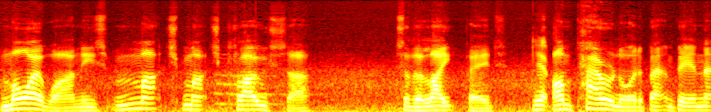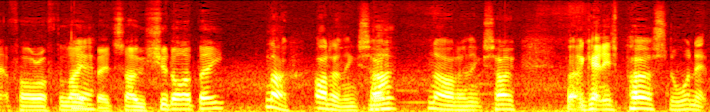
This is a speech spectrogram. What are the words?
my one is much, much closer to the lake bed. Yep. I'm paranoid about them being that far off the lake Yeah. bed. So should I be? No, I don't think so. No? No, I don't think so. But again, it's personal, isn't it?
